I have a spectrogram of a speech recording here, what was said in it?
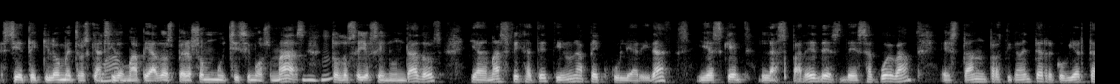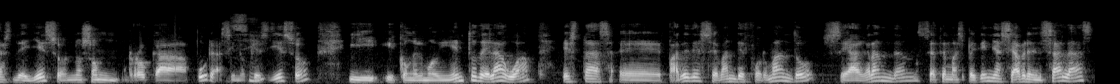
siete kilómetros que han sido mapeados, pero son muchísimos más, todos ellos inundados. Y además, fíjate, tiene una peculiaridad, y es que las paredes de esa cueva están prácticamente recubiertas de yeso, no son roca pura, sino que es yeso, y, con el movimiento del agua, estas eh, paredes se van deformando, se agrandan, se hacen más pequeñas, se abren salas,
